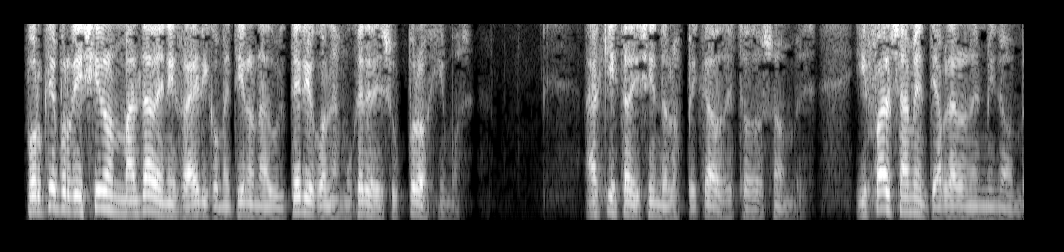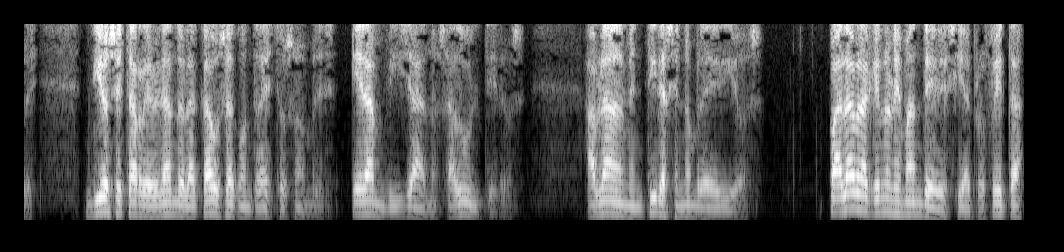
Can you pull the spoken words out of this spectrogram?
¿Por qué? Porque hicieron maldad en Israel y cometieron adulterio con las mujeres de sus prójimos. Aquí está diciendo los pecados de estos dos hombres. Y falsamente hablaron en mi nombre. Dios está revelando la causa contra estos hombres. Eran villanos, adúlteros. Hablaban mentiras en nombre de Dios. Palabra que no les mandé, decía el profeta,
